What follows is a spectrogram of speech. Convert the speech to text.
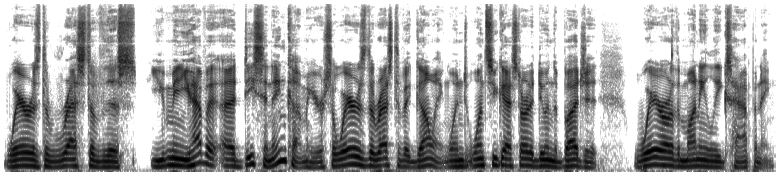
Where is the rest of this? You I mean you have a, a, decent income here, so where is the rest of it going? When once you guys started doing the budget, where are the money leaks happening?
